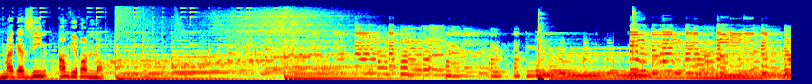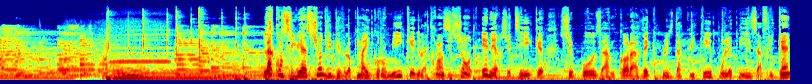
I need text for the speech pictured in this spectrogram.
Magazine Environnement. La conciliation du développement économique et de la transition énergétique se pose encore avec plus d'acuité pour les pays africains,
